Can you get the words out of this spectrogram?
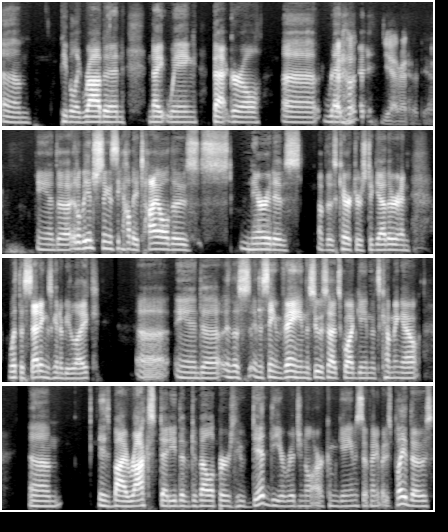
Um, people like Robin, Nightwing, Batgirl, uh, Red, Red Hood? Hood yeah, Red Hood. Yeah. and uh, it'll be interesting to see how they tie all those narratives of those characters together and what the setting's going to be like. Uh, and uh, in this in the same vein, the Suicide Squad game that's coming out um, is by Rocksteady, the developers who did the original Arkham games. So if anybody's played those,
